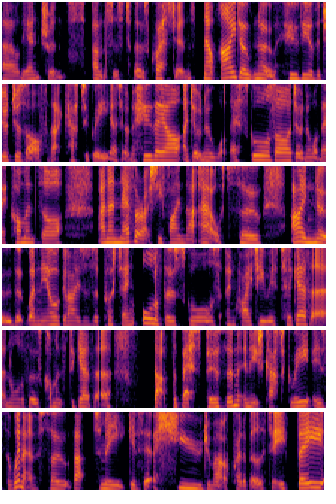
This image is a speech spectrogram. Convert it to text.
uh, or the entrants' answers to those questions. Now, I don't know who the other judges are for that category. I don't know who they are. I don't know what their scores are. I don't know what their comments are. And I never actually find that out. So I know that when the organisers are putting all of those scores and criteria together and all of those comments together, that the best person in each category is the winner. So that to me gives it a huge amount of credibility. They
